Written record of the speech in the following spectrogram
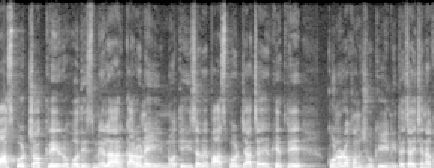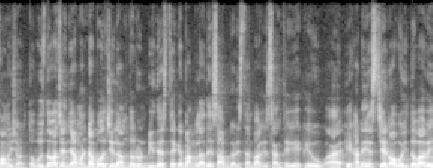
পাসপোর্ট চক্রের হদিস মেলার কারণেই নথি হিসাবে পাসপোর্ট যাচাইয়ের ক্ষেত্রে কোনো রকম ঝুঁকি নিতে চাইছে না কমিশন। তো বুঝতে পারছেন, যেমনটা বলছিলাম, ধরুন বিদেশ থেকে বাংলাদেশ, আফগানিস্তান, পাকিস্তান থেকে কেউ এখানে এসছেন অবৈধভাবে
